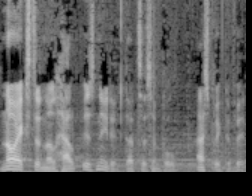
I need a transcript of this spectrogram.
no external help is needed, that's a simple aspect of it.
